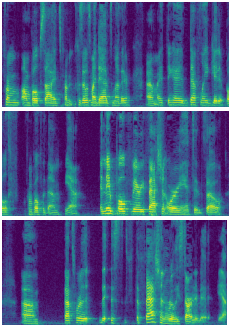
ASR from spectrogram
from on both sides from because it was my dad's mother. Um, I think I definitely get it both from both of them. Yeah, and they're both very fashion oriented. So um, that's where the, this, the fashion really started it. Yeah.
